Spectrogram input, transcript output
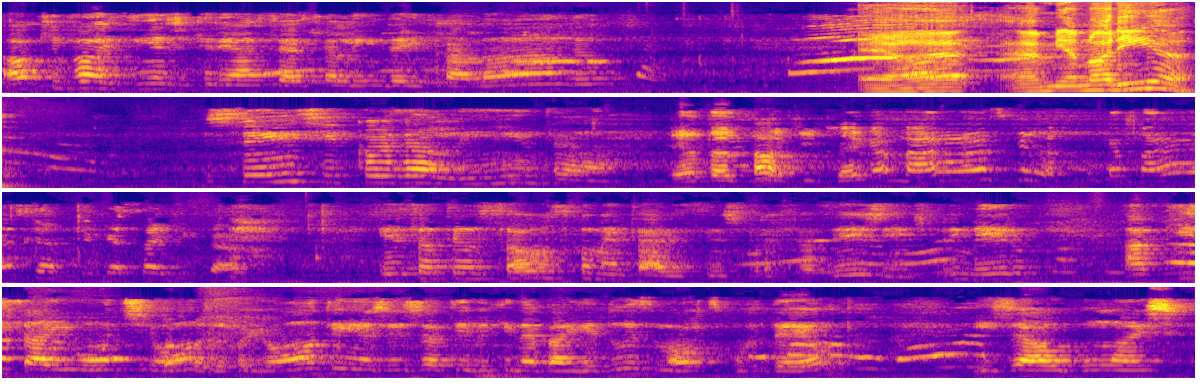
Olha que vozinha de criança essa linda aí falando. É a, é a minha norinha. Gente, que coisa linda. Ela tá aqui, pega a máscara, pega a máscara, porque quer sair de casa. Eu só tenho só uns comentários para fazer, gente. Primeiro, aqui saiu ontem, ontem, foi ontem, a gente já teve aqui na Bahia duas mortes por Delta e já algumas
